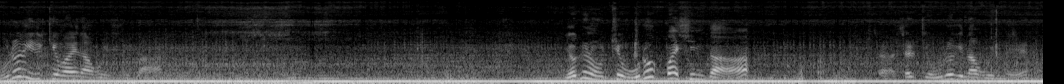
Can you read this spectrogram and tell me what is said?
우럭이 이렇게 많이 나오고 있습니다. 여기는 지금 우럭밭입니다. 자, 저렇게 우럭이 나오고 있네.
